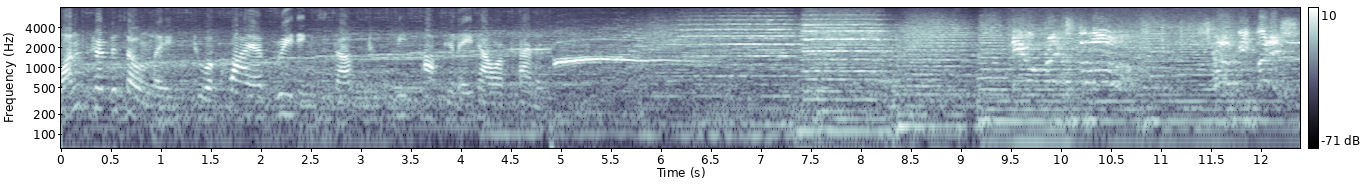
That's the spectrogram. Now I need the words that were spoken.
one purpose only, to acquire breeding stock to repopulate our planet. Neil breaks the law. Shall be punished.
